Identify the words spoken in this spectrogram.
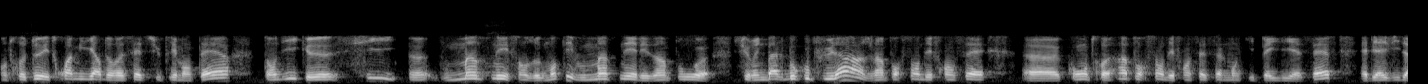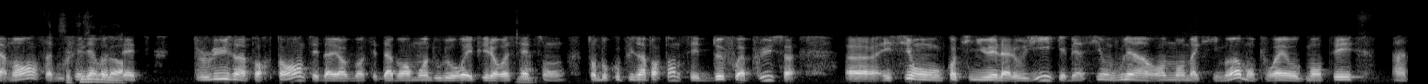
entre 2 et 3 milliards de recettes supplémentaires, tandis que si euh, vous maintenez, sans augmenter, vous maintenez les impôts euh, sur une base beaucoup plus large, 20% des Français euh, contre 1% des Français seulement qui payent l'ISF, eh bien évidemment, ça vous fait des recettes plus importantes. C'est d'ailleurs bon, c'est d'abord moins douloureux et puis les recettes sont, sont beaucoup plus importantes. C'est deux fois plus. Euh, et si on continuait la logique, eh bien, si on voulait un rendement maximum, on pourrait augmenter un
